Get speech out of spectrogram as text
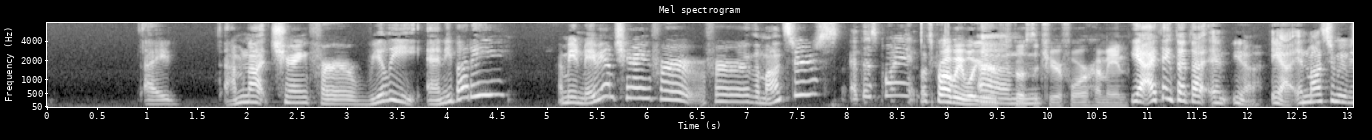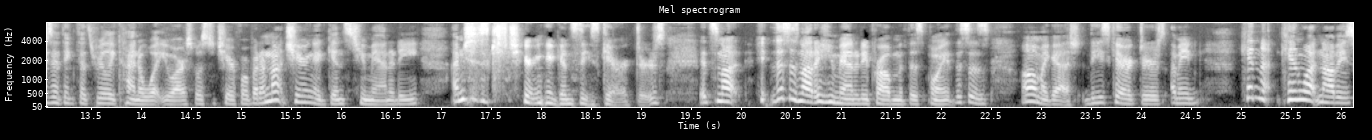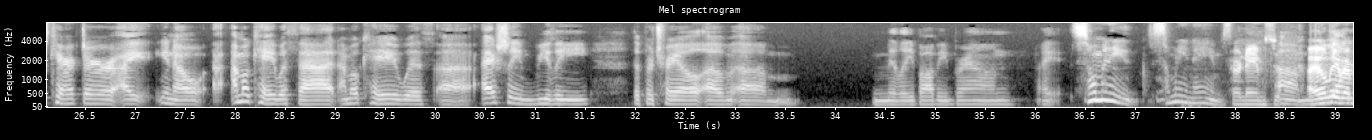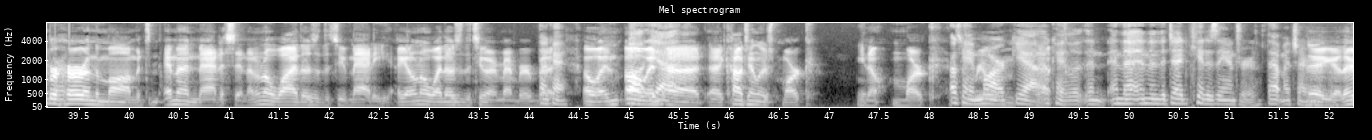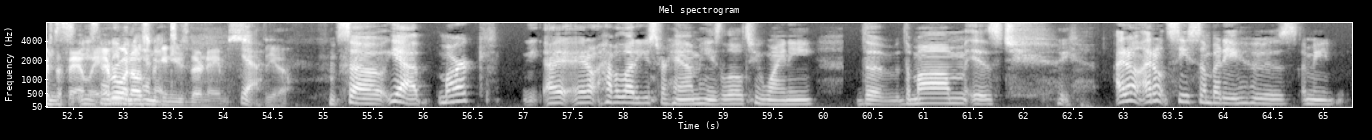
I I'm not cheering for really anybody. I mean, maybe I'm cheering for for the monsters at this point. That's probably what you're Um, supposed to cheer for. I mean, Yeah, I think that that and you know, yeah, in monster movies, I think that's really kind of what you are supposed to cheer for. But I'm not cheering against humanity. I'm just cheering against these characters. It's not. This is not a humanity problem at this point. This is. Oh my gosh, these characters. I mean, Ken Ken Watanabe's character. I you know I'm okay with that. I'm okay with. uh I actually really the portrayal of um Millie Bobby Brown. I so many so many names. her name's. Um, I only remember girl. her and the mom. It's Emma and Madison. I don't know why those are the two. Maddie. I don't know why those are the two I remember. But Okay. oh, and Well, oh, and yeah. uh, uh, Kyle Chandler's Mark. You know, Mark. Okay, Mark. Yeah, Okay. And and then and then the dead kid is Andrew. That much I There you go. There's He's- the family. Everyone else we can it. use their names. Yeah. You know. So yeah, Mark. I, I don't have a lot of use for him. He's a little too whiny. The the mom is too. I don't I don't see somebody who's I mean,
